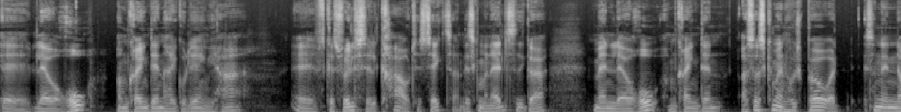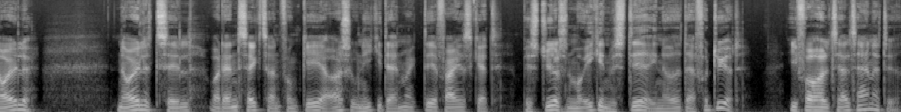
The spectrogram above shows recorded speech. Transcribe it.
øh, laver ro omkring den regulering, vi har. Øh, skal selvfølgelig stille krav til sektoren, det skal man altid gøre, men lave ro omkring den. Og så skal man huske på, at sådan en nøgle, nøgle til, hvordan sektoren fungerer, også unik i Danmark, det er faktisk, at bestyrelsen må ikke investere i noget, der er for dyrt i forhold til alternativet.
